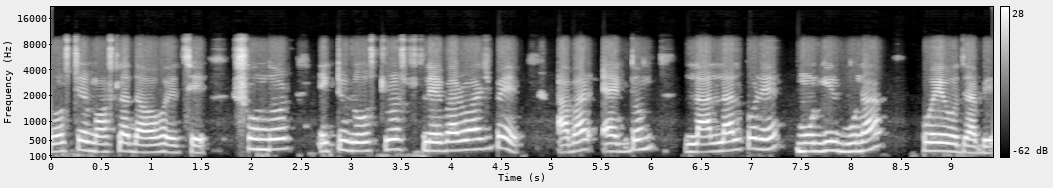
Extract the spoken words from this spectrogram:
রোস্টের মশলা দেওয়া হয়েছে। সুন্দর, একটু রোস্ট রোস্ট ফ্লেভারও আসবে, আবার একদম লাল লাল করে মুরগির ভুনা হয়েও যাবে।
